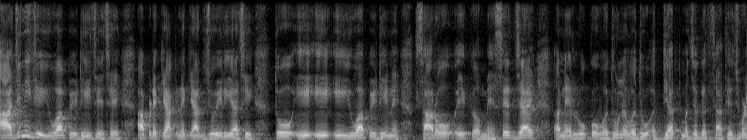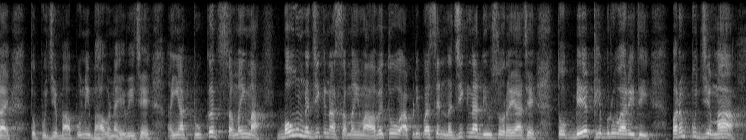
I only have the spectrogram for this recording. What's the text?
આજની જે યુવા પેઢી જે છે, આપણે ક્યાંક ને ક્યાંક જોઈ રહ્યા છીએ. તો એ એ એ યુવા પેઢીને સારો એક મેસેજ જાય અને લોકો વધુ ને વધુ અધ્યાત્મ જગત સાથે જોડાય. તો પૂજ્ય બાપુની ભાવના એવી છે. અહીંયા ટૂંક જ સમયમાં બહુ નજીકના સમયમાં. હવે તો આપણી પાસે નજીકના દિવસો રહ્યા છે. તો બે ફેબ્રુઆરીથી પરમ પૂજ્યમાં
